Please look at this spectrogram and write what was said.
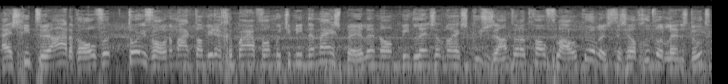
Hij schiet uh, aardig over. Toivonen maakt dan weer een gebaar van moet je hem niet naar mij spelen. En dan biedt Lens ook nog excuses aan, terwijl het gewoon flauwekul is. Het is heel goed wat Lens doet.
